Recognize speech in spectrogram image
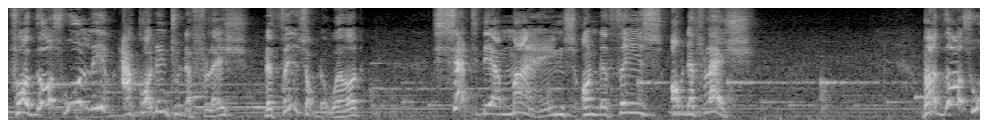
For those who live according to the flesh, the things of the world, set their minds on the things of the flesh. But those who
